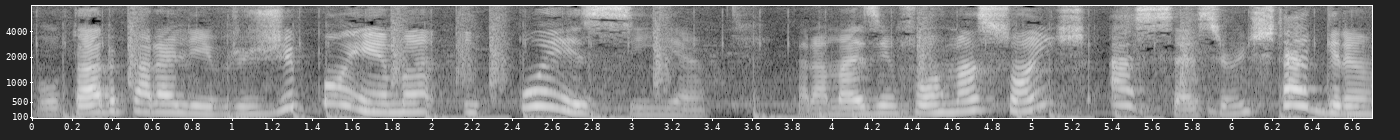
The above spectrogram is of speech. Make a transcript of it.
voltado para livros de poema e poesia. Para mais informações, acesse o Instagram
